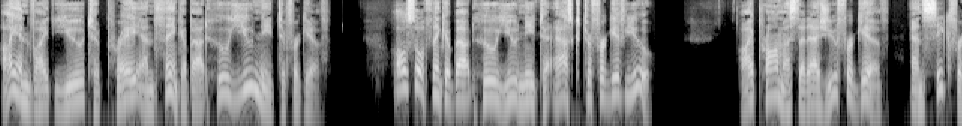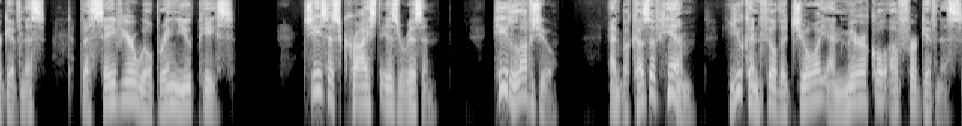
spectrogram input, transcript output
I invite you to pray and think about who you need to forgive. Also, think about who you need to ask to forgive you. I promise that as you forgive and seek forgiveness, the Savior will bring you peace. Jesus Christ is risen. He loves you, and because of Him, you can feel the joy and miracle of forgiveness.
